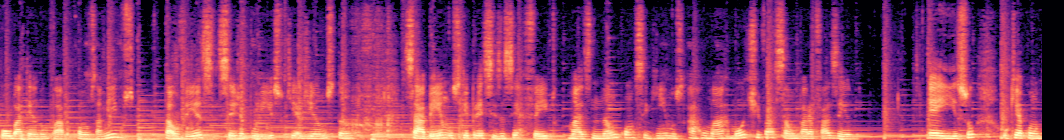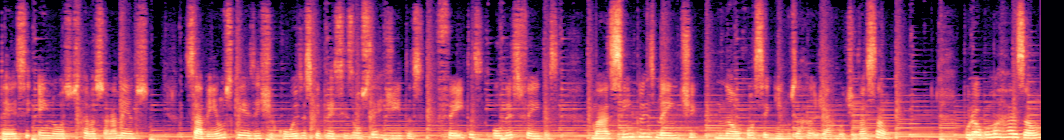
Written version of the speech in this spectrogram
ou batendo um papo com os amigos? Talvez seja por isso que adiamos tanto. Sabemos que precisa ser feito, mas não conseguimos arrumar motivação para fazê-lo. É isso o que acontece em nossos relacionamentos. Sabemos que existem coisas que precisam ser ditas, feitas ou desfeitas, mas simplesmente não conseguimos arranjar motivação. Por alguma razão,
